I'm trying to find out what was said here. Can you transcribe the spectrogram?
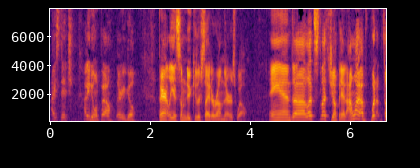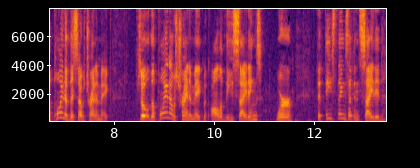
Hi, Stitch. How you doing, pal? There you go. Apparently, it's some nuclear site around there as well. And uh, let's let's jump in. I want what the point of this I was trying to make. So the point I was trying to make with all of these sightings were that these things have been sighted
